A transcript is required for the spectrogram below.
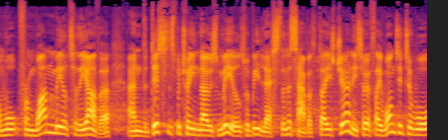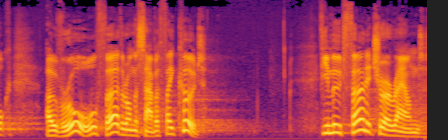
and walk from one meal to the other, and the distance between those meals would be less than a Sabbath day's journey. So if they wanted to walk overall further on the Sabbath, they could. If you moved furniture around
